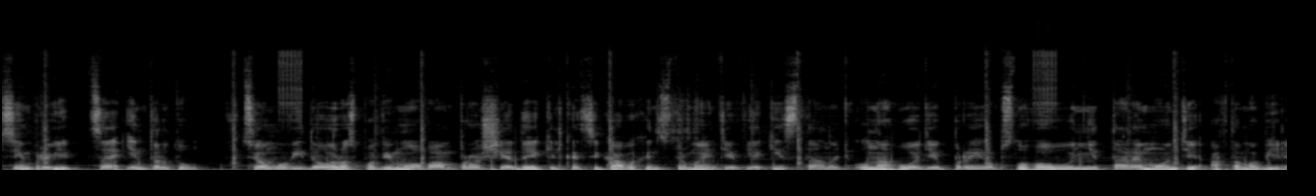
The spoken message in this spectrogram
Всім привіт! Це Інтертул. В цьому відео розповімо вам про ще декілька цікавих інструментів, які стануть у нагоді при обслуговуванні та ремонті автомобіля.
